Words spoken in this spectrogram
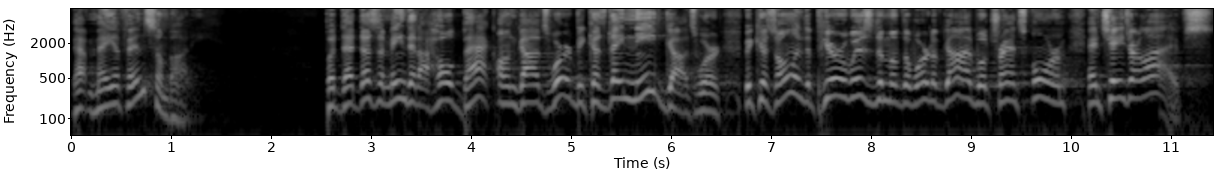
That may offend somebody. But that doesn't mean that I hold back on God's word because they need God's word, because only the pure wisdom of the word of God will transform and change our lives.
